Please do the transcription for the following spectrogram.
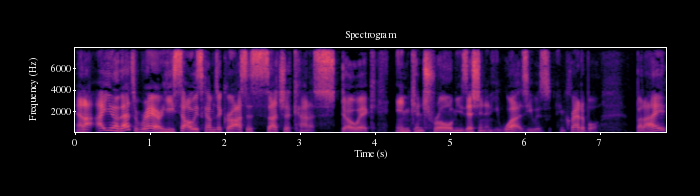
And I, I, you know, that's rare. He always comes across as such a kind of stoic, in control musician, and he was. He was incredible. But I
